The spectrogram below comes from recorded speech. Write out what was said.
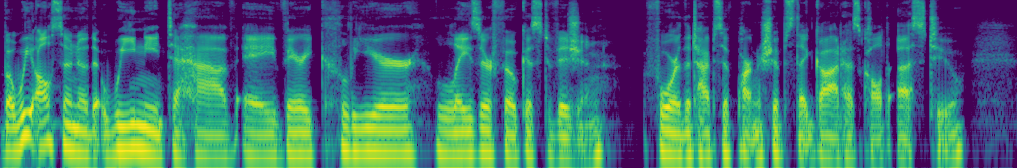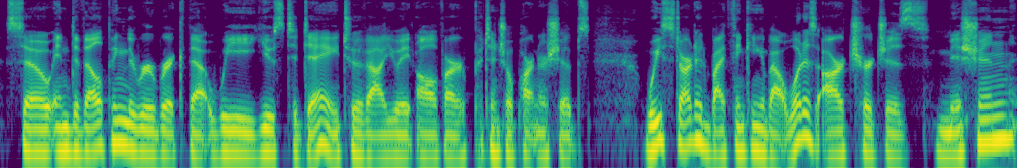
But we also know that we need to have a very clear, laser focused vision for the types of partnerships that God has called us to. So, in developing the rubric that we use today to evaluate all of our potential partnerships, we started by thinking about what is our church's mission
